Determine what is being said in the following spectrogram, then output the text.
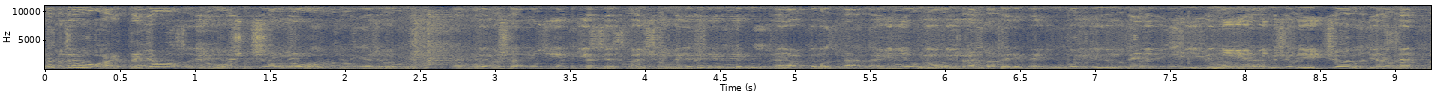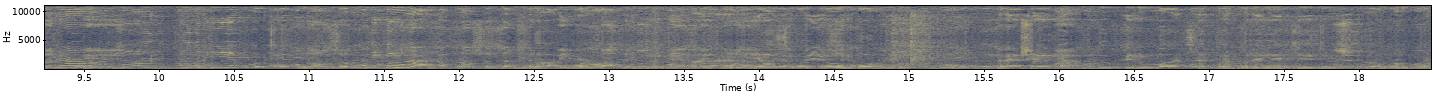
не трогайте, я вас прошу, шановні. Ну, якщо тут якийсь фальшовий цифри, явка не співпадає, він його викидає. Перевіріть. Ні, нічого, нічого для себе не робить. Протоколі копію. Я свою логіку, чим я буду керуватися при прийнятті рішення. Добре?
